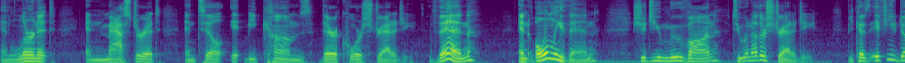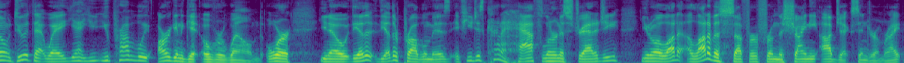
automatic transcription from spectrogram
and learn it and master it until it becomes their core strategy. Then and only then should you move on to another strategy? Because if you don't do it that way, yeah, you, you probably are going to get overwhelmed. Or, you know, the other the other problem is if you just kind of half learn a strategy, you know, a lot of a lot of us suffer from the shiny object syndrome, right?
